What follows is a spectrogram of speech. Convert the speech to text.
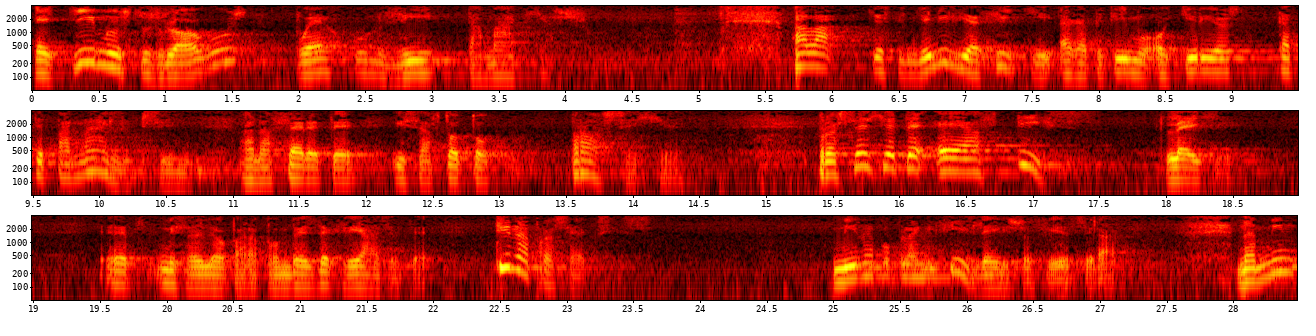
εκείνους τους λόγους που έχουν δει τα μάτια σου. Αλλά και στην Καινή Διαθήκη αγαπητοί μου ο Κύριος κατ' επανάληψη αναφέρεται εις αυτό το πρόσεχε προσέχετε εαυτής λέγει. Ε, μη θα λέω παραπομπές δεν χρειάζεται. Τι να προσέξεις; Μην αποπλανηθείς λέει η Σοφία Σειρά να μην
